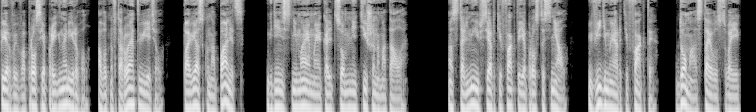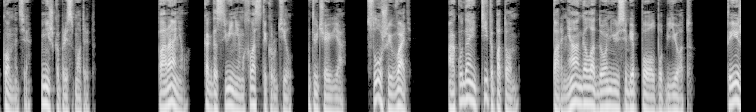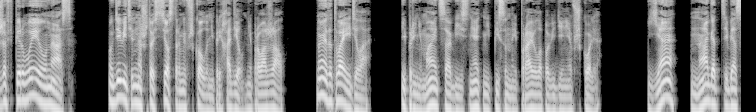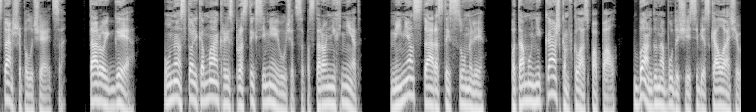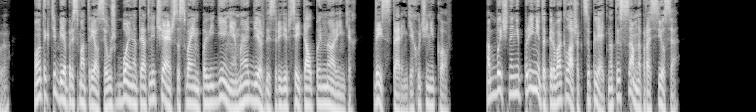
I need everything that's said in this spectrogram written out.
Первый вопрос я проигнорировал, а вот на второй ответил. Повязку на палец, где неснимаемое кольцо мне тише намотало. Остальные все артефакты я просто снял. Видимые артефакты. Дома оставил в своей комнате. Мишка присмотрит. «Поранил, когда свиньям хвосты крутил», — отвечаю я. «Слушай, Вать, а куда идти-то потом?» Парняга ладонью себе по лбу бьет. «Ты же впервые у нас!» Удивительно, что с сестрами в школу не приходил, не провожал. Но это твои дела. И принимается объяснять неписанные правила поведения в школе. Я на год тебя старше, получается. Второй Г. У нас только макро из простых семей учатся, посторонних нет. Меня старостой сунули, потому не кашком в класс попал. Банду на будущее себе сколачиваю. Вот и к тебе присмотрелся, уж больно ты отличаешься своим поведением и одеждой среди всей толпы новеньких, да и стареньких учеников. Обычно не принято первоклашек цеплять, но ты сам напросился.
